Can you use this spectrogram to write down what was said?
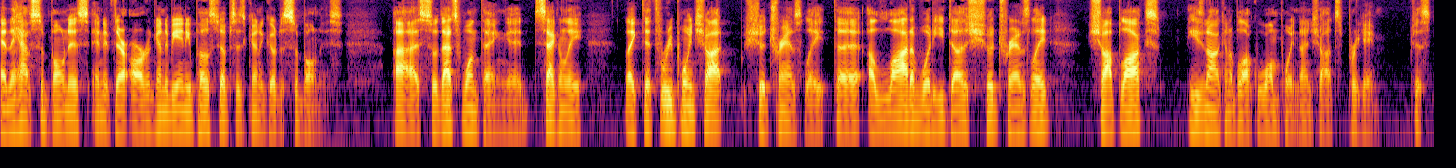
and they have Sabonis. And if there are going to be any post ups, it's going to go to Sabonis. Uh, so that's one thing. And secondly, like the three point shot should translate. The a lot of what he does should translate. Shot blocks, he's not going to block 1.9 shots per game. Just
